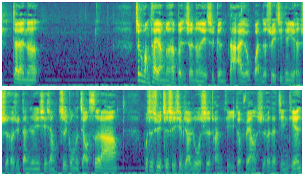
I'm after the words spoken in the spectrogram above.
再来呢。这个黄太阳呢，它本身呢也是跟大爱有关的，所以今天也很适合去担任一些像志工的角色啦，或是去支持一些比较弱势的团体，都非常适合在今天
